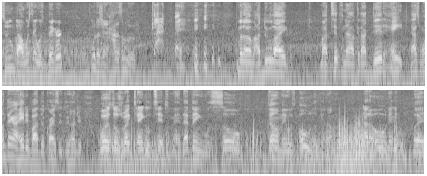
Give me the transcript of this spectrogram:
too but i wish they was bigger. Is that how does it move god dang. But um i do like my tips now because i did hate that's one thing i hated about the chrysler 300 was those rectangle tips man. That thing was so dumb. It was old looking. I'm not an old nigga but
